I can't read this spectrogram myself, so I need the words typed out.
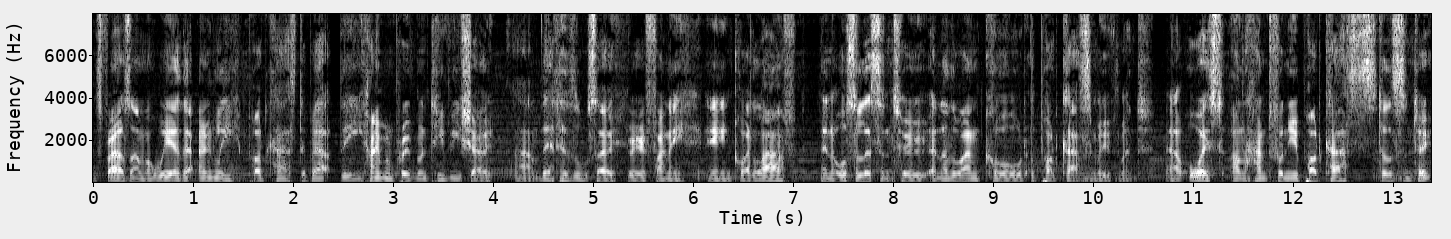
as far as I'm aware, the only podcast about the Home Improvement TV show. Um, that is also very funny and quite a laugh. And also listen to another one called The Podcast Movement. Now, always on the hunt for new podcasts to listen to.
